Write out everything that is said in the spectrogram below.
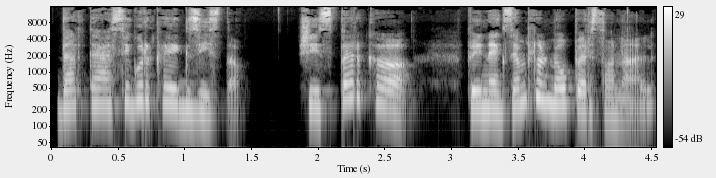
dar te asigur că există. Și sper că, prin exemplul meu personal,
